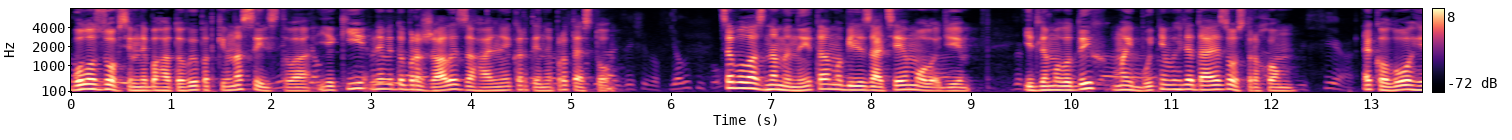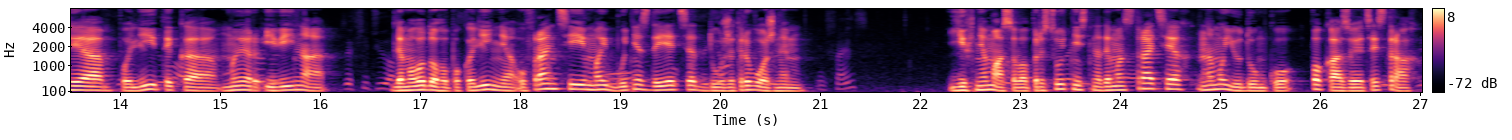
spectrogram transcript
Було зовсім небагато випадків насильства, які не відображали загальної картини протесту. Це була знаменита мобілізація молоді, і для молодих майбутнє виглядає з острахом. Екологія, політика, мир і війна. Для молодого покоління у Франції майбутнє здається дуже тривожним. Їхня масова присутність на демонстраціях, на мою думку, показує цей страх.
